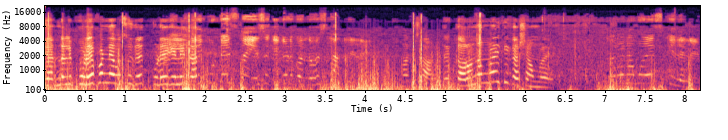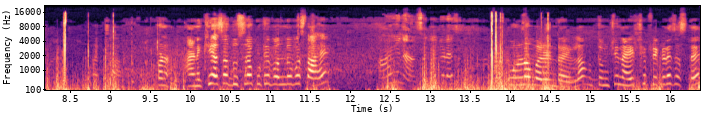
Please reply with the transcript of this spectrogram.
जनरली पुढे पण नाही बसू देत? पुढे गेले तर? कुठेच नाही. सगळीकडे बंदोबस्त लागलेला आहे. अच्छा. ते करोनामुळे की कशामुळे? कोरोनामुळेच केलेलं आहे. अच्छा. पण आणखी असा दुसरा कुठे बंदोबस्त आहे? आहे ना. सगळीकडे पूर्ण मरीन ड्राईव्हला. तुमची नाईट शिफ्ट इकडेच असते?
